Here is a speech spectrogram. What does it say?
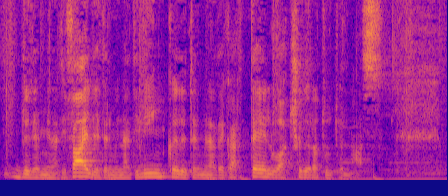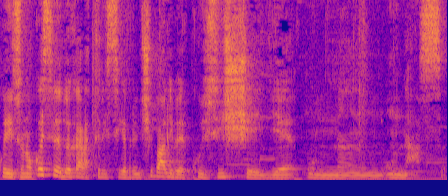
Determinati file, determinati link, determinate cartelle o accedere a tutto il NAS. Quindi sono queste le due caratteristiche principali per cui si sceglie un, un NAS.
